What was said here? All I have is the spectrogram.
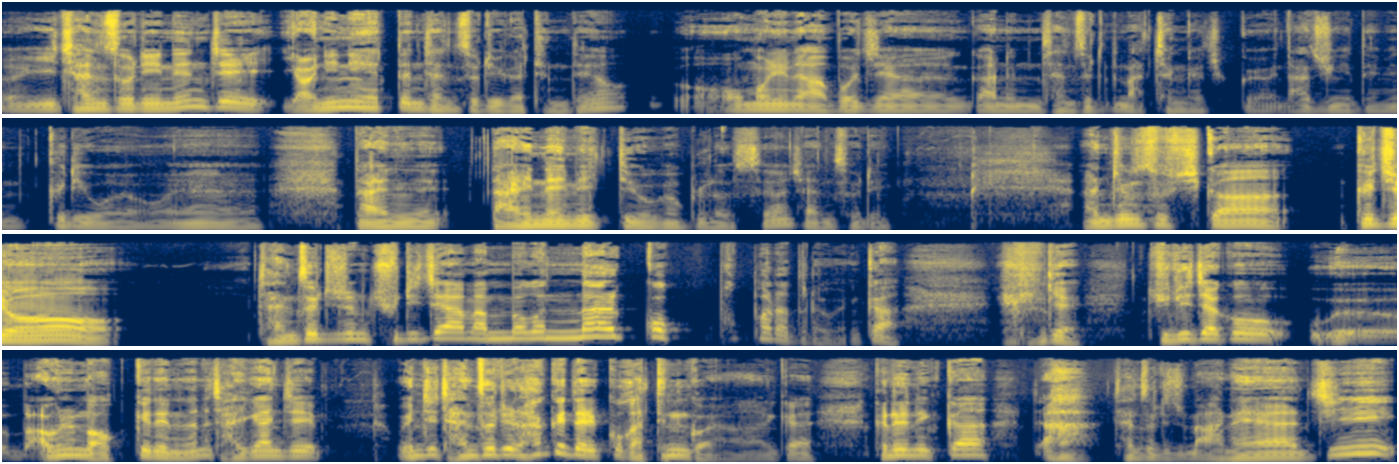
어, 이 잔소리는 이제 연인이 했던 잔소리 같은데요. 어머니나 아버지가 하는 잔소리도 마찬가지고요. 나중에 되면 그리워요. 예. 다이내, 다이내믹 듀오가 불렀어요. 잔소리. 안정수 씨가 그죠. 잔소리 좀 줄이자 맘먹은 날 꼭 폭발하더라고요. 그러니까 이게 줄이자고 어, 마음을 먹게 되는 날은 자기가 이제 왠지 잔소리를 하게 될 것 같은 거야. 그러니까 그러니까 아 잔소리 좀 안 해야지.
